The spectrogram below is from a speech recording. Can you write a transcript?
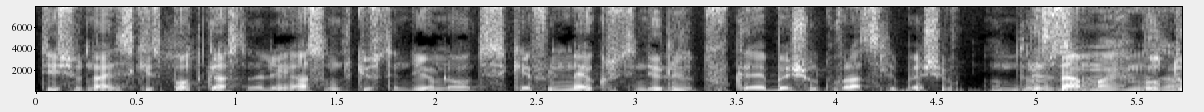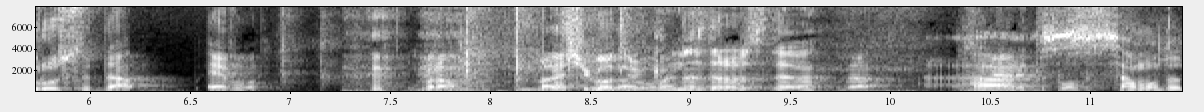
ти си от най-низки с подкаст, нали? Аз съм от Кюстендил, много ти се кефи. Не, Кюстендил ли от къде беше? От Враца ли беше? Не Русе, знам. май, не от. Русе, да. Ево. Браво. беше готин момент. На здраве за тебе. Да. А, само да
